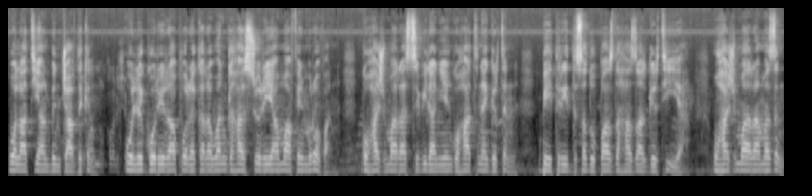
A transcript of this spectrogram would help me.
Welatiyan binçav dikin û li gorî raporeke Rewangeha Sûrê ya Mafên Mirovan ku hejmara sivîlan yên ku hatine girtin bêtirî du sed û pazdeh hezar girtî ye û hejmara mezin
